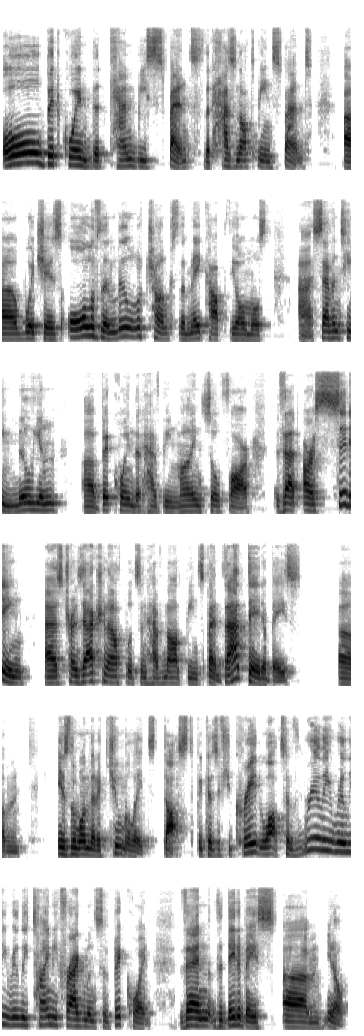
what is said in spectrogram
all Bitcoin that can be spent that has not been spent, uh, which is all of the little chunks that make up the almost uh, 17 million uh, Bitcoin that have been mined so far that are sitting as transaction outputs and have not been spent. That database um, is the one that accumulates dust. Because if you create lots of really, really, really tiny fragments of Bitcoin, then the database, um, you know,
